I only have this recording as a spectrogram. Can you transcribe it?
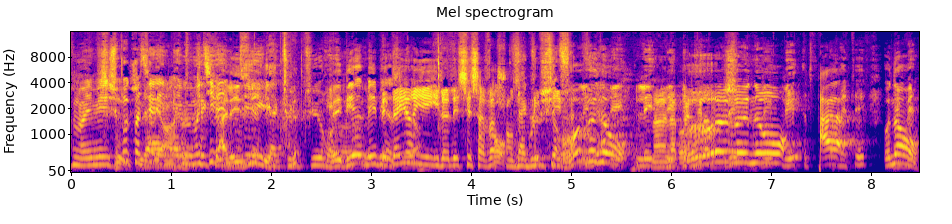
Mais, mais je crois que Pascal est Allez-y. motivé. Allez-y. La culture. Mais bien, mais Mais bien d'ailleurs, il a laissé sa vache Bon, en double fil. revenons. Les- les-. Revenons les- à- permettez, Oh non.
